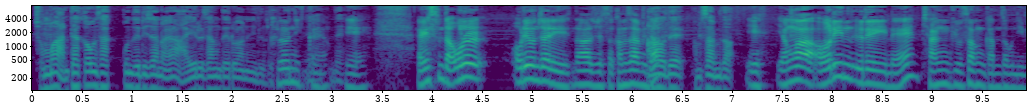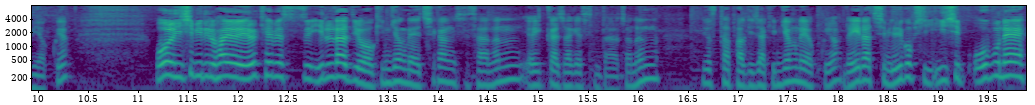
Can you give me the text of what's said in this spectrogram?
정말 안타까운 사건들이잖아요. 아이를 상대로 하는 일들. 그러니까요. 네. 네. 예. 알겠습니다. 오늘 어려운 자리 나와주셔서 감사합니다. 아, 네, 감사합니다. 예, 영화 어린 의뢰인의 장규성 감독님이었고요. 5월 21일 화요일 KBS 1라디오 김경래 최강 시사는 여기까지 하겠습니다. 저는 뉴스타파 기자 김경래였고요. 내일 아침 7시 25분에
